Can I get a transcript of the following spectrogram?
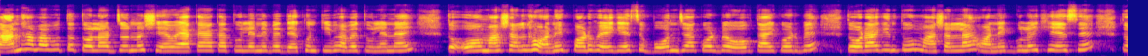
তানহা বাবু তো তোলার জন্য সেও একা একা তুলে নেবে, দেখুন কীভাবে তুলে নেয়। তো ও মাসাল্লাহ অনেক বড় হয়ে গিয়েছে, বোন যা করবে ও তাই করবে। তো ওরা কিন্তু মাসাল্লাহ অনেকগুলোই খেয়েছে। তো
